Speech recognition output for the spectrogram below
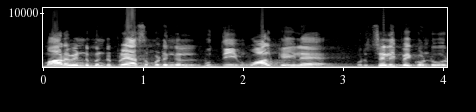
மாற வேண்டும் என்று பிரயாசப்படுங்கள். புத்தி வாழ்க்கையில் ஒரு செழிப்பை கொண்டு வரும்.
